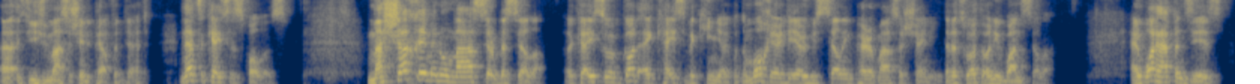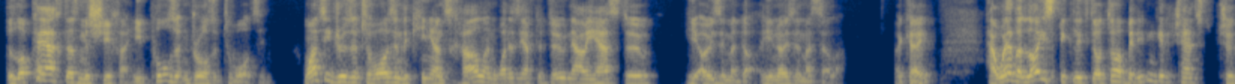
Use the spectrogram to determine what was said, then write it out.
uh, using Maser Sheni to pay off a debt. And that's the case as follows. Mashachem Maser Besela. Okay, so we've got a case of a kinya. We've got the mocher here who's selling Peret Maser Sheni, that it's worth only one seller. And what happens is the lokeach does meshicha. He pulls it and draws it towards him. Once he draws it towards him, the kinyan's chal, and what does he have to do? Now he has to, he owes him a, he knows him a seller. Okay? However, lo speak liftoto, but he didn't get a chance to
